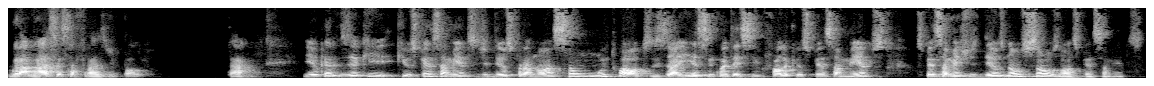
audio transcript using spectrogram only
gravasse essa frase de Paulo, tá? E eu quero dizer que, que os pensamentos de Deus para nós são muito altos. Isaías 55 fala que os pensamentos, os pensamentos de Deus não são os nossos pensamentos.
